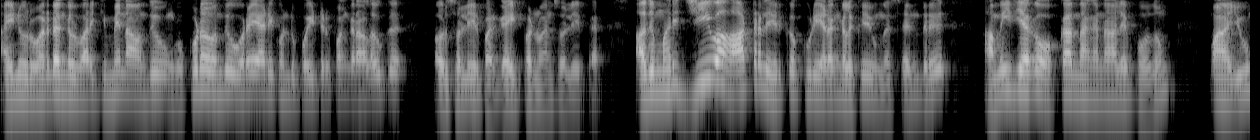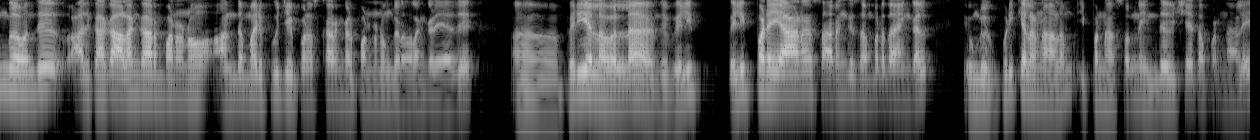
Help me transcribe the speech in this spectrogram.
ஐநூறு வருடங்கள் வரைக்குமே நான் வந்து உங்கள் கூட வந்து உரையாடி கொண்டு போயிட்டு இருப்பேங்கிற அளவுக்கு அவர் சொல்லியிருப்பார் கைட் பண்ணுவேன்னு சொல்லியிருக்காரு. அது மாதிரி ஜீவ ஆற்றல் இருக்கக்கூடிய இடங்களுக்கு இவங்க சென்று அமைதியாக உட்காந்தாங்கனாலே போதும். இவங்க வந்து அதுக்காக அலங்காரம் பண்ணணும் அந்த மாதிரி பூஜை புனஸ்காரங்கள் பண்ணணுங்கிறதெல்லாம் கிடையாது. பெரிய லெவலில் அந்த வெளி வெளிப்படையான சடங்கு சம்பிரதாயங்கள் இவங்களுக்கு பிடிக்கலனாலும் இப்போ நான் சொன்ன இந்த விஷயத்த பண்ணாலே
